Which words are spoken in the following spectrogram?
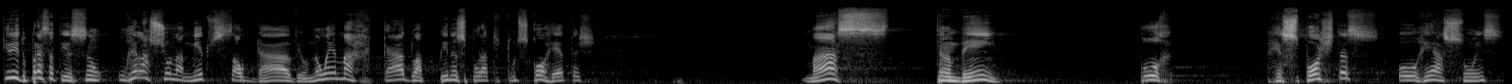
Querido, presta atenção: um relacionamento saudável não é marcado apenas por atitudes corretas, mas também por respostas ou reações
